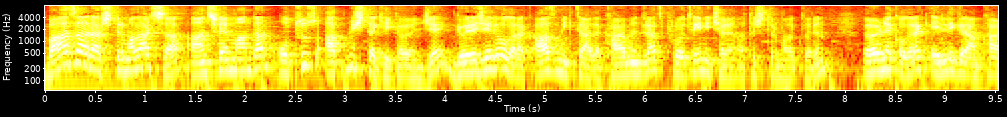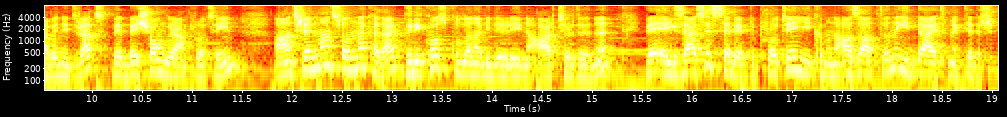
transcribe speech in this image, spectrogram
Bazı araştırmalarsa antrenmandan 30-60 dakika önce göreceli olarak az miktarda karbonhidrat protein içeren atıştırmalıkların örnek olarak 50 gram karbonhidrat ve 5-10 gram protein antrenman sonuna kadar glikoz kullanabilirliğini artırdığını ve egzersiz sebepli protein yıkımını azalttığını iddia etmektedir.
